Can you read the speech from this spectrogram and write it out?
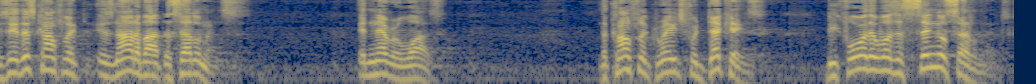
You see, this conflict is not about the settlements. It never was. The conflict raged for decades before there was a single settlement,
